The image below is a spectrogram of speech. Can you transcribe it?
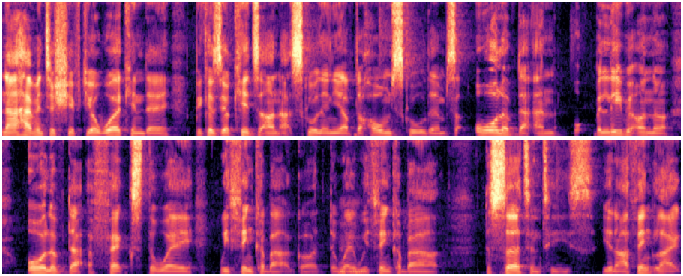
now having to shift your working day because your kids aren't at school and you have to homeschool them. So all of that, and believe it or not, all of that affects the way we think about God, the way we think about the certainties. You know, I think like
